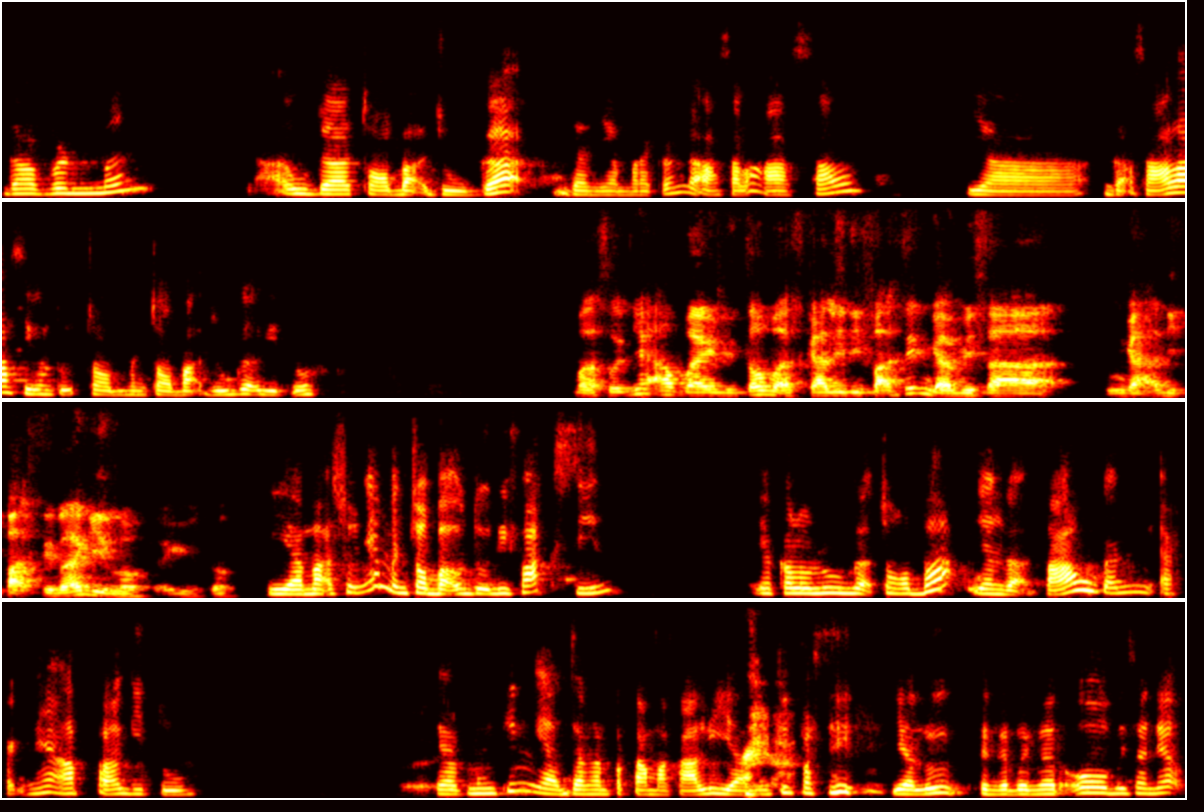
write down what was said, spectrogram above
government ya udah coba juga dan ya mereka nggak asal-asal ya nggak salah sih untuk coba mencoba juga gitu. maksudnya apa yang dicoba sekali divaksin nggak bisa nggak divaksin lagi loh kayak gitu Iya maksudnya mencoba untuk divaksin. Ya kalau lu nggak coba ya nggak tahu kan efeknya apa gitu. Ya mungkin ya jangan pertama kali ya. Mungkin pasti ya lu denger-dengar oh misalnya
